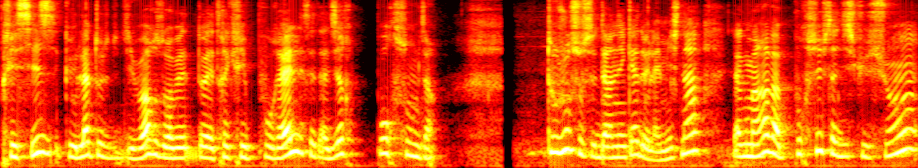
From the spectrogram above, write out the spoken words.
précise que l'acte de divorce doit, être écrit pour elle, c'est-à-dire pour son bien. Toujours sur ce dernier cas de la Mishnah, l'Agmara va poursuivre sa discussion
